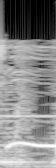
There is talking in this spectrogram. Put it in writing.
Cheese!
